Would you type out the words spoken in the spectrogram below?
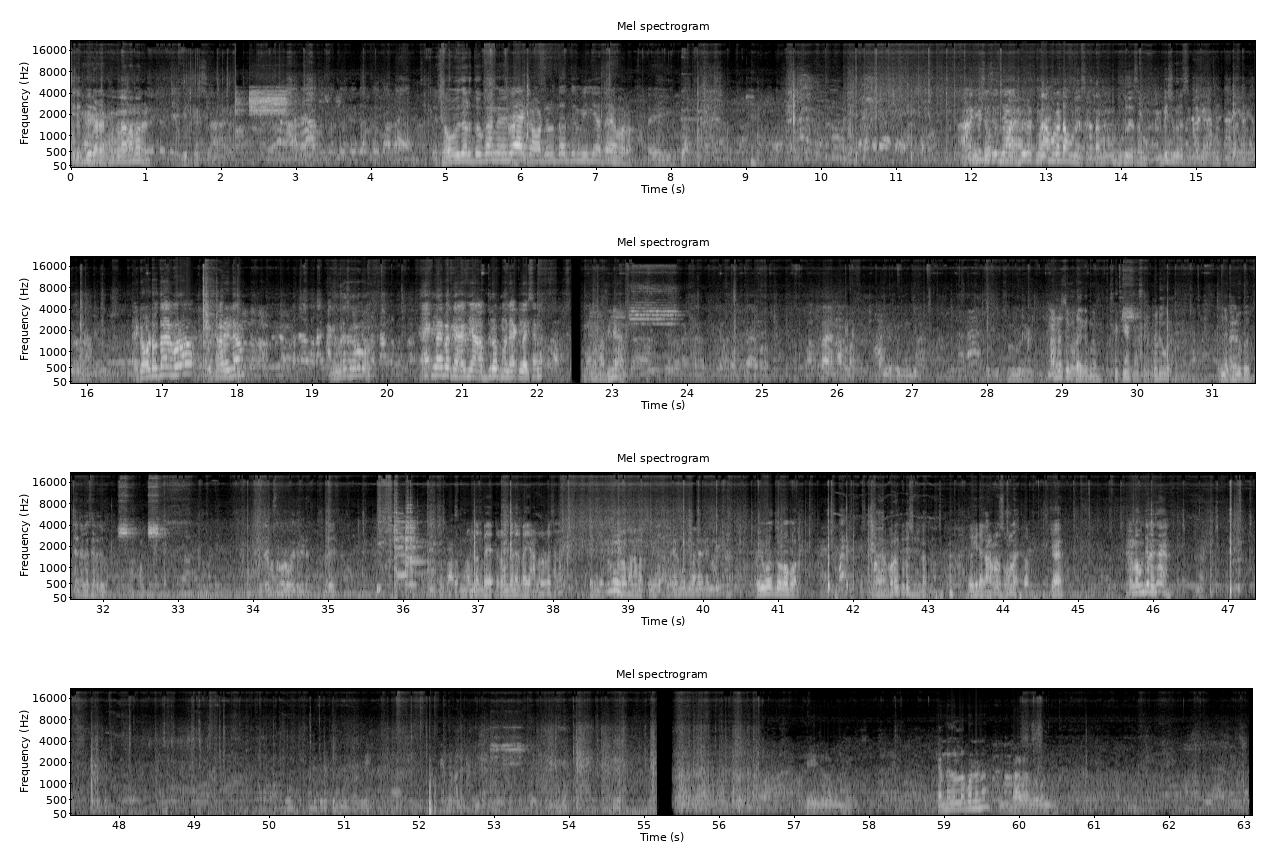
এটা দুইটা রাখল আমার সবুজের দোকান হইলে একটা অটোর তো তুমি ইয়া দেয় বড় এই মানে মানে। একটা অটো দেয় বড় খাইলাম আগে করেছে গেল এক লাই বাকি আমি আব্দুর রহমান এক লাইছে না। নাম আছে কোথায় কিন্তু? ভিডিও না ভিডিও চ্যানেলে ছেড়ে দেবো দেড়শো করে এটা রে রমজান ভাই রমজানের ভাই আমার কাছে না ওই বলতো লবণ বড় একটু বেশি লাগবে। তো এটা কারণ চলে এটা লবণ দিলেছেন কেমনে লবণ না? বাবা লবণ দিই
